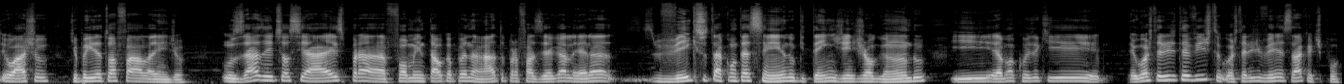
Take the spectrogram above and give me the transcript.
eu acho que eu peguei da tua fala, Angel. Usar as redes sociais para fomentar o campeonato, para fazer a galera ver que isso tá acontecendo, que tem gente jogando. E é uma coisa que eu gostaria de ter visto, eu gostaria de ver, saca? Tipo,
